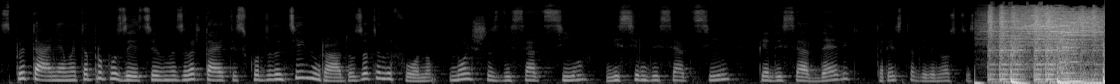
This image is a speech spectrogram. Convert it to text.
З питаннями та пропозиціями звертайтесь в координаційну раду за телефоном 067 87 59 397.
